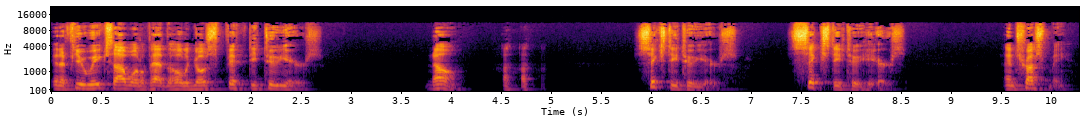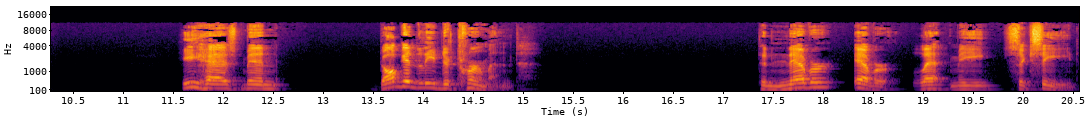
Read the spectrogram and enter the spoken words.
In a few weeks, I will have had the Holy Ghost 52 years. No, 62 years. 62 years. And trust me, he has been doggedly determined to never, ever let me succeed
